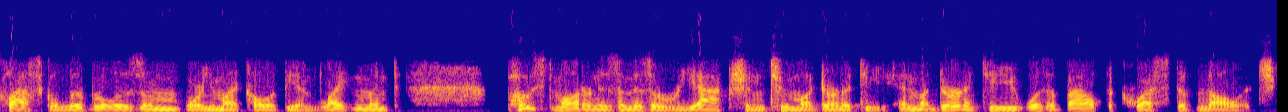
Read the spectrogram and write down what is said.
classical liberalism, or you might call it the Enlightenment. Postmodernism is a reaction to modernity, and modernity was about the quest of knowledge.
